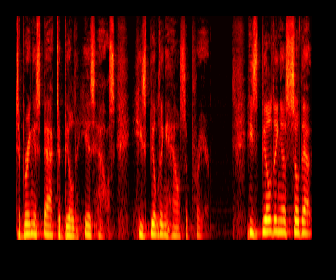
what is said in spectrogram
to bring us back to build his house. He's building a house of prayer. He's building us so that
